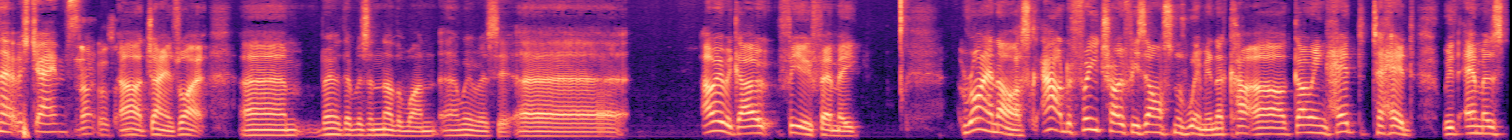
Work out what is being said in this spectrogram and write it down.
No, it was James. No, it wasn't. Ah, James, right. Um, there, there was another one. Uh, where was it? Uh, oh, here we go. For you, Femi. Ryan asks, out of the three trophies Arsenal's women are, cu- are going head to head with Emma's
